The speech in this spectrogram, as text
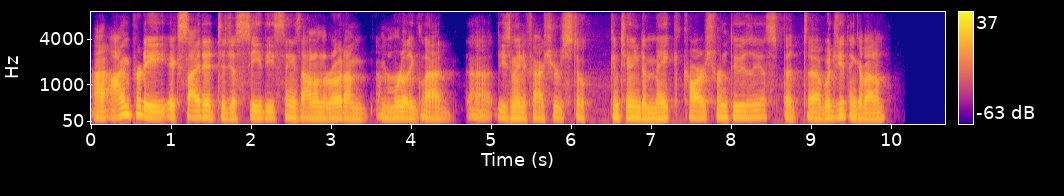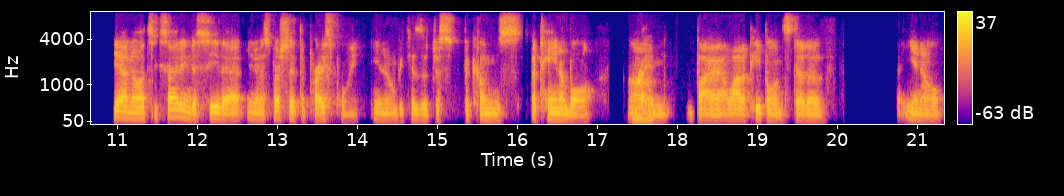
uh, I'm pretty excited to just see these things out on the road. I'm I'm really glad uh, these manufacturers still continuing to make cars for enthusiasts. But uh, what did you think about them? Yeah, no, it's exciting to see that, you know, especially at the price point, you know, because it just becomes attainable um, right. by a lot of people instead of you know,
